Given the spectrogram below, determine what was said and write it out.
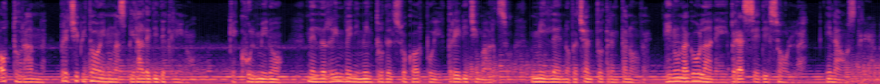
Otto Ran precipitò in una spirale di declino che culminò nel rinvenimento del suo corpo il 13 marzo 1939 in una gola nei pressi di Sol, in Austria.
